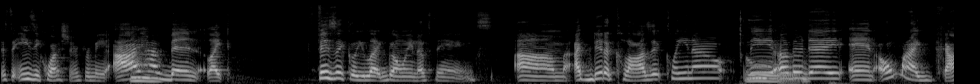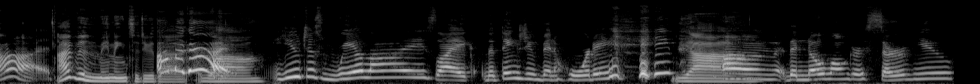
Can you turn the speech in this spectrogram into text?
It's an easy question for me. I mm. have been like physically let going of things um, I did a closet clean out the Ooh. other day, and oh my god, I've been meaning to do that. Oh my god, wow. you just realize like the things you've been hoarding, yeah, um, that no longer serve you,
